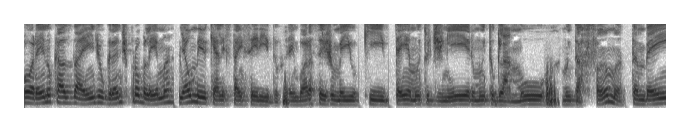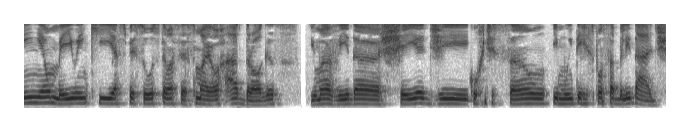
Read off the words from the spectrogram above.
Porém, no caso da Angel, o grande problema é o meio que ela está inserido. Embora seja um meio que tenha muito dinheiro, muito glamour, muita fama, também é um meio em que as pessoas têm um acesso maior a drogas e uma vida cheia de curtição e muita irresponsabilidade.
